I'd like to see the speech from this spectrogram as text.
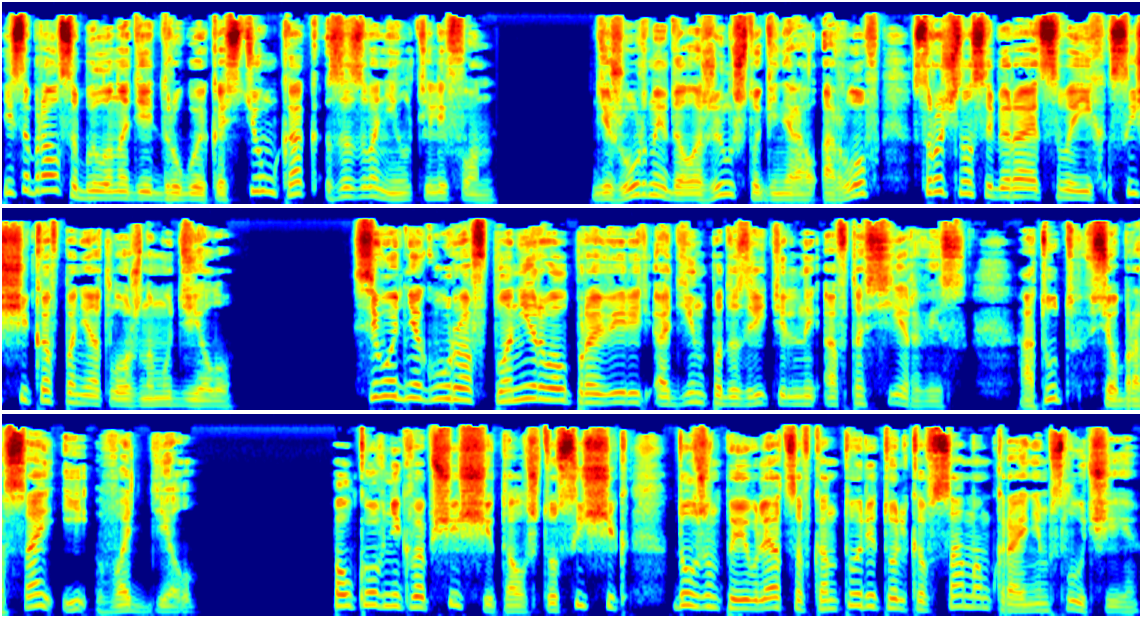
и собрался было надеть другой костюм, как зазвонил телефон. Дежурный доложил, что генерал Орлов срочно собирает своих сыщиков по неотложному делу. Сегодня Гуров планировал проверить один подозрительный автосервис, а тут все бросай и в отдел. Полковник вообще считал, что сыщик должен появляться в конторе только в самом крайнем случае,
